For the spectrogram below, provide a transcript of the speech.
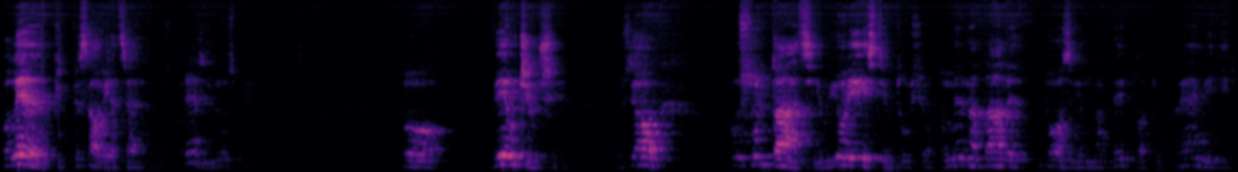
Коли підписав я це розпорядження, ну, то вивчивши, взяв консультації, у юристів, то все, то ми надали дозвіл на виплату премії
